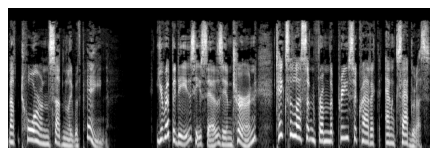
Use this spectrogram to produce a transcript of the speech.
not torn suddenly with pain. Euripides, he says in turn, takes a lesson from the pre Socratic Anaxagoras,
